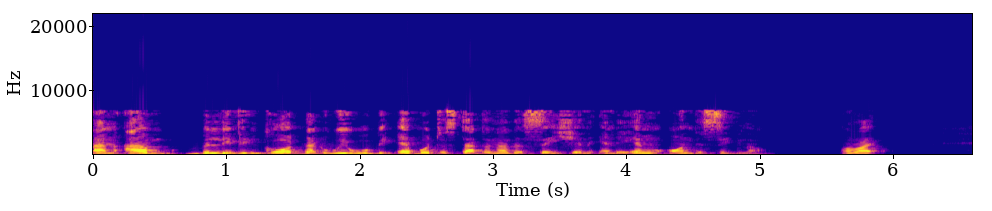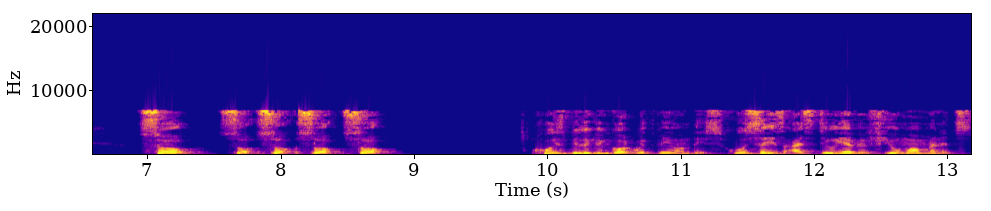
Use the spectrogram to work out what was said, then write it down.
And I'm believing God that we will be able to start another session and hang on the signal. All right. So, so, so, so, so, who is believing God with me on this? Who says I still have a few more minutes?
